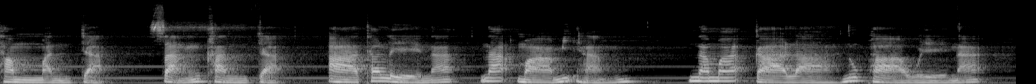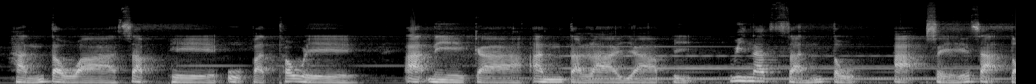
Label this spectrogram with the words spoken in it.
ธรรมันจะ สังคันจะ อาทะเลนะนะมามิหังนมะกาลานุภาเวนะ หันตวาสัพเพอุปัทเว อเนกาอันตรายาปิ วินัสสันตุ อะเสสะโต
